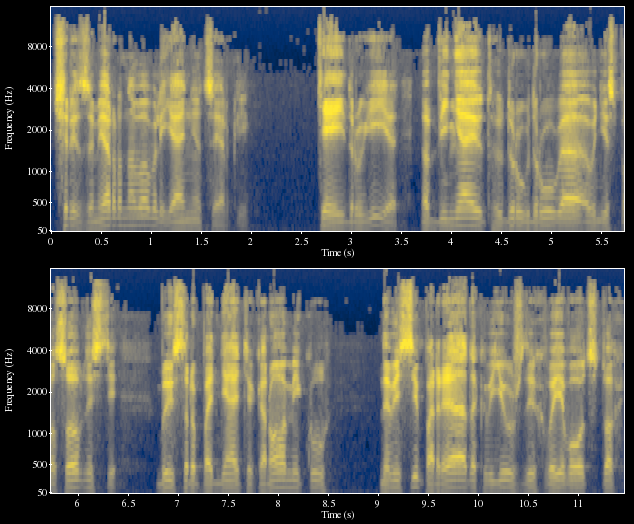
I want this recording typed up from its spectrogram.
чрезмерного влияния церкви. Те и другие обвиняют друг друга в неспособности быстро поднять экономику, навести порядок в южных воеводствах,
